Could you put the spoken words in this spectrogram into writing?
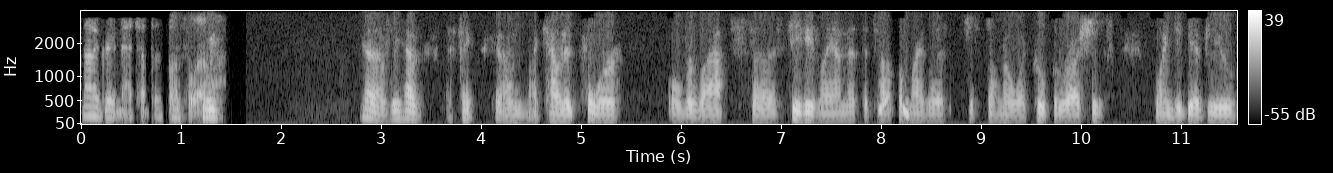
Not a great matchup with Buffalo. We, yeah, we have, I think, um, I counted four overlaps. Uh, CeeDee Lamb at the top of my list. Just don't know what Cooper Rush is going to give you.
